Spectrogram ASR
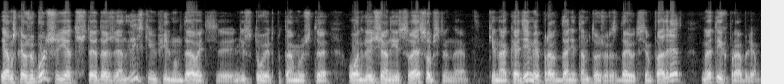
Я вам скажу больше, я считаю, даже английским фильмам давать э, не стоит, потому что у англичан есть своя собственная киноакадемия, правда, они там тоже раздают всем подряд, но это их проблема.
